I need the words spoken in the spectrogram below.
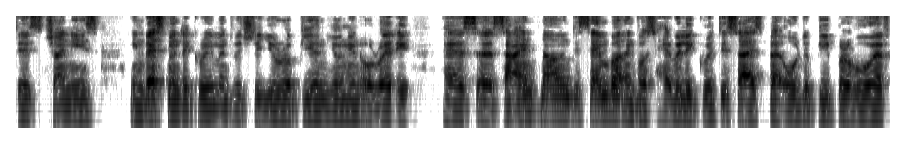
this Chinese investment agreement, which the European Union already has uh, signed now in December and was heavily criticized by all the people who have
